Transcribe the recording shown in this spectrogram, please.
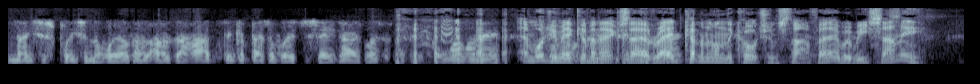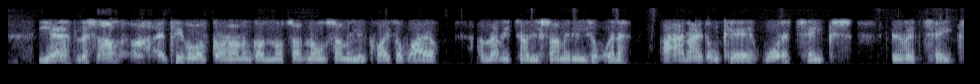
nicest place in the world. I, I, I think of better words to say, guys, but I just well on here. And what do you make of the next uh, Red coming on the coaching staff, eh? With wee Sammy? Yeah, listen, I'm, I, people have gone on and gone nuts. I've known Sammy Lee quite a while, and let me tell you, Sammy Lee's a winner, and I don't care what it takes, who it takes.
